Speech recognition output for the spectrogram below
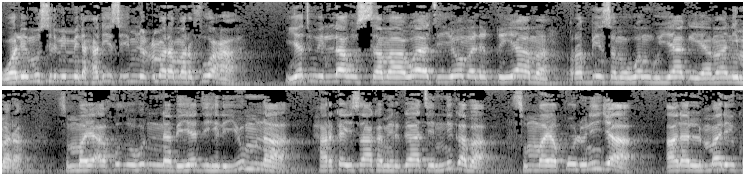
ولمسلم من حديث ابن عمر مرفوعة يطوي الله السماوات يوم القيامة رب سموان قياك يا نمرة ثم يأخذهن بيده اليمنى حركة إساك مرقات النكبة ثم يقول نجا أنا الملك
